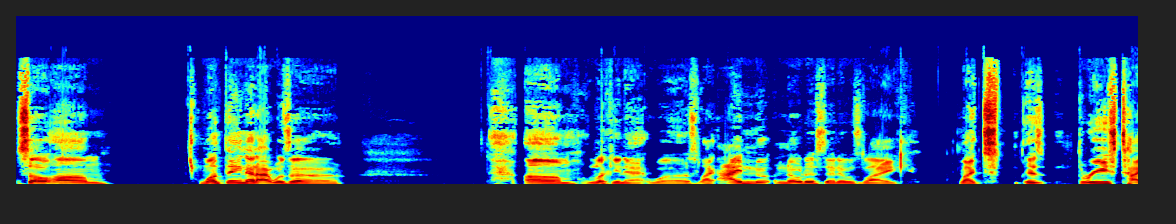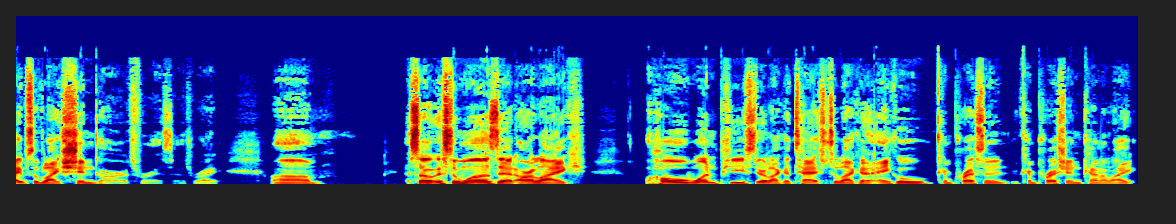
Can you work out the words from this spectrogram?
so um, one thing that I was uh um looking at was like I knew, noticed that it was like like t- is three types of like shin guards, for instance, right? Um, so it's the ones that are like whole one piece. They're like attached to like an ankle compression compression kind of like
